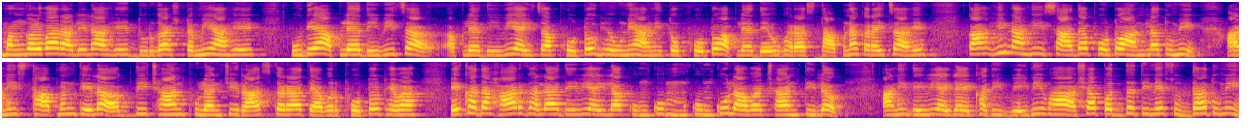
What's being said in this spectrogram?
मंगळवार आलेला आहे दुर्गाष्टमी आहे. उद्या आपल्या देवीचा आपल्या देवी आईचा फोटो घेऊन या आणि तो फोटो आपल्या देवघरात स्थापना करायचा आहे. काही नाही साधा फोटो आणला तुम्ही आणि स्थापन केला. अगदी छान फुलांची रास करा त्यावर फोटो ठेवा. एखादा हार घाला देवी आईला कुंकुम कुंकू लावा छान तिलक. आणि देवी आईला एखादी वेणी व्हा अशा पद्धतीने सुद्धा तुम्ही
